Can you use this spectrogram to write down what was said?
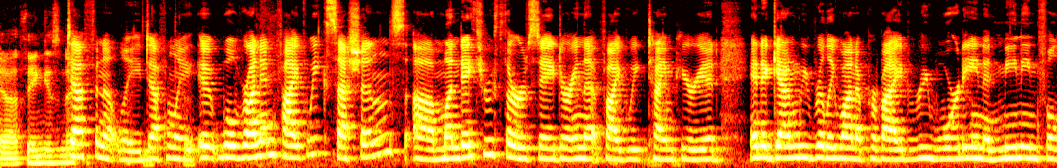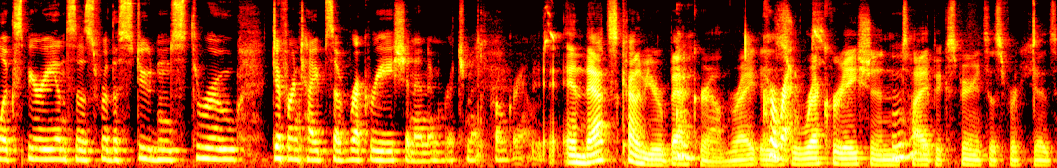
uh, thing, isn't it? Definitely, definitely. It will run in five week sessions, uh, Monday through Thursday during that five week time period. And again, we really want to provide rewarding and meaningful experiences for the students through different types of recreation and enrichment programs. And that's kind of your background, right? Is Correct. recreation mm-hmm. type experiences for kids.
